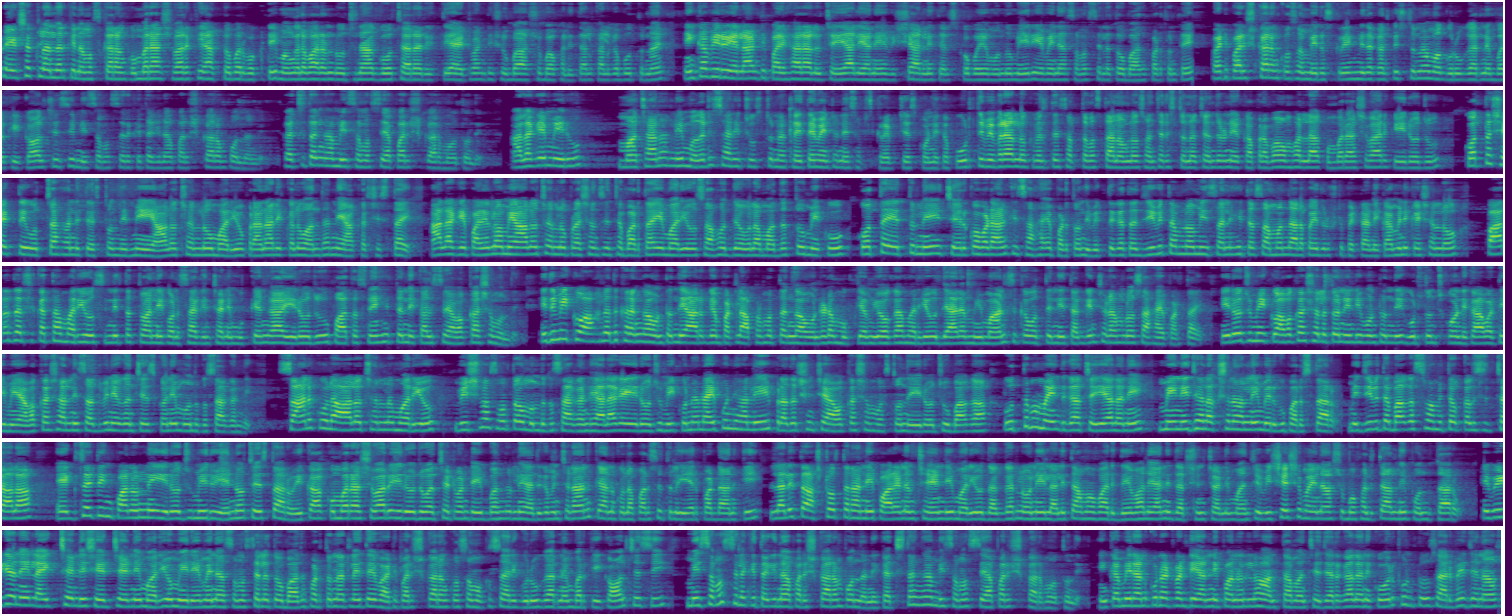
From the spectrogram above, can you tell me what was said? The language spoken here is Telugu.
ప్రేక్షకులందరికీ నమస్కారం. కుంభరాశి వారికి అక్టోబర్ ఒకటి మంగళవారం రోజున గోచార రీత్యా ఎటువంటి శుభ అశుభ ఫలితాలు కలగబోతున్నాయి? ఇంకా మీరు ఎలాంటి పరిహారాలు చేయాలి అనే విషయాల్ని తెలుసుకోబోయే ముందు మీరు ఏమైనా సమస్యలతో బాధపడుతుంటే వాటి పరిష్కారం కోసం మీరు స్క్రీన్ మీద కనిపిస్తున్న మా గురువు గారి నెంబర్కి కాల్ చేసి మీ సమస్యలకి తగిన పరిష్కారం పొందండి. ఖచ్చితంగా మీ సమస్య పరిష్కారం అవుతుంది అలాగే మీరు మా ఛానల్ని మొదటిసారి చూస్తున్నట్లయితే వెంటనే సబ్స్క్రైబ్ చేసుకోండి. ఇక పూర్తి వివరాల్లోకి వెళ్తే సప్తమ స్థానంలో సంచరిస్తున్న చంద్రుని యొక్క ప్రభావం వల్ల కుంభరాశి వారికి ఈరోజు కొత్త శక్తి ఉత్సాహాన్ని తెస్తుంది. మీ ఆలోచనలు మరియు ప్రణాళికలు అందరినీ ఆకర్షిస్తాయి. అలాగే పనిలో మీ ఆలోచనలు ప్రశంసించబడతాయి మరియు సహోద్యోగుల మద్దతు మీకు కొత్త ఎత్తుల్ని చేరుకోవడానికి సహాయపడుతుంది. వ్యక్తిగత జీవితంలో మీ సన్నిహిత సంబంధాలపై దృష్టి పెట్టండి. కమ్యూనికేషన్లో పారదర్శకత మరియు సున్నితత్వాన్ని కొనసాగించండి. ముఖ్యంగా ఈరోజు పాత స్నేహితుల్ని కలిసే అవకాశం ఉంది. ఇది మీకు ఆహ్లాదకరంగా ఉంటుంది. ఆరోగ్యం పట్ల అప్రమత్తంగా ఉండడం ముఖ్యం. యోగా మరియు ధ్యానం మీ మానసిక ఒత్తిడిని తగ్గించడంలో సహాయపడతాయి. ఈ రోజు మీకు అవకాశాలతో నిండి ఉంటుంది. గుర్తుంచుకోండి కాబట్టి మీ అవకాశాలని సద్వినియోగం చేసుకొని ముందుకు సాగండి. సానుకూల ఆలోచనలు మరియు విశ్వాసంతో ముందుకు సాగండి. అలాగే ఈరోజు మీకున్న నైపుణ్యాల్ని ప్రదర్శించే అవకాశం వస్తుంది. ఈరోజు బాగా ఉత్తమమైనదిగా చేయాలని మీ నిజ లక్షణాలని మెరుగుపరుస్తారు. మీ జీవిత భాగస్వామితో కలిసి చాలా ఎగ్జైటింగ్ పనుల్ని ఈ రోజు మీరు ఎన్నో చేస్తారు. ఇక కుంభరాశి వారు ఈ రోజు వచ్చేటువంటి ఇబ్బందుల్ని అధిగమించడానికి అనుకూల పరిస్థితులు ఏర్పడడానికి లలిత అష్టోత్తరాన్ని పారాయణం చేయండి. మరియు దగ్గరలోని లలిత అమ్మవారి దేవాలయాన్ని దర్శించండి. మంచి విశేషమైన శుభ ఫలితాలని పొందుతారు. ఈ వీడియోని లైక్ చేయండి షేర్ చేయండి. మరియు మీరు ఏమైనా సమస్యలతో బాధపడుతున్నట్లయితే వాటి పరిష్కారం కోసం ఒకసారి గురువు గారి నెంబర్కి కాల్ చేసి మీ సమస్యలకి తగిన పరిష్కారం పొందండి. ఖచ్చితంగా మీ సమస్య పరిష్కారం అవుతుంది ఇంకా మీరు అనుకున్నటువంటి అన్ని పనుల్లో అంతా మంచి జరగాలని కోరుకుంటూ సర్వే జన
